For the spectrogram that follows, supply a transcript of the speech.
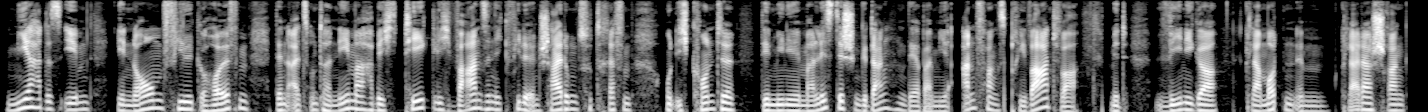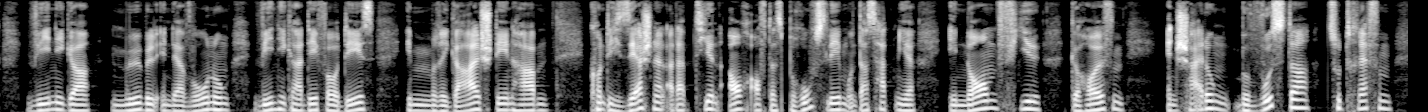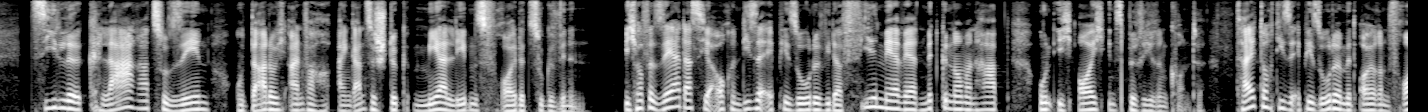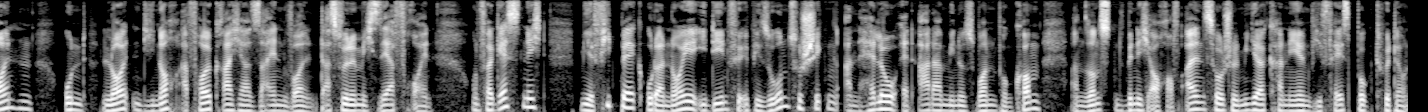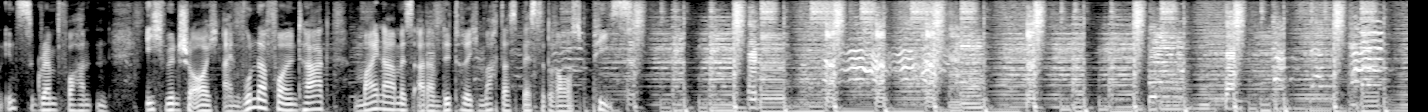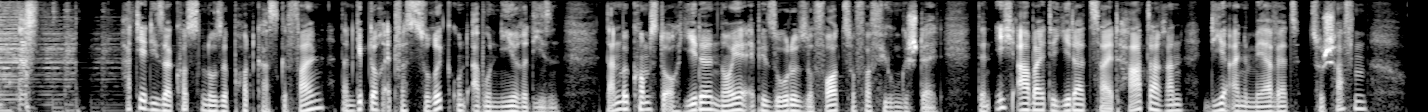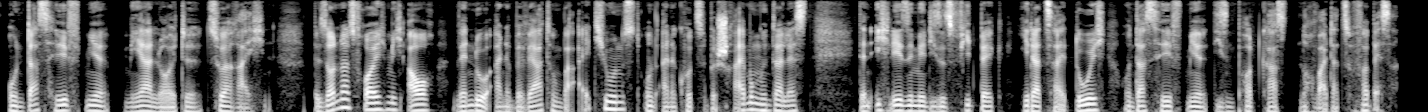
Mir hat es eben enorm viel geholfen, denn als Unternehmer habe ich täglich wahnsinnig viele Entscheidungen zu treffen und ich konnte den minimalistischen Gedanken, der bei mir anfangs privat war, mit weniger Klamotten im Kleiderschrank, weniger Möbel in der Wohnung, weniger DVDs im Regal stehen haben, konnte ich sehr schnell adaptieren, auch auf das Berufsleben. Und das hat mir enorm viel geholfen, Entscheidungen bewusster zu treffen, Ziele klarer zu sehen und dadurch einfach ein ganzes Stück mehr Lebensfreude zu gewinnen. Ich hoffe sehr, dass ihr auch in dieser Episode wieder viel Mehrwert mitgenommen habt und ich euch inspirieren konnte. Teilt doch diese Episode mit euren Freunden und Leuten, die noch erfolgreicher sein wollen. Das würde mich sehr freuen. Und vergesst nicht, mir Feedback oder neue Ideen für Episoden zu schicken an hello at adam-one.com. Ansonsten bin ich auch auf allen Social Media Kanälen wie Facebook, Twitter und Instagram vorhanden. Ich wünsche euch einen wundervollen Tag. Mein Name ist Adam Dittrich. Macht das Beste draus. Peace. Dir dieser kostenlose Podcast gefallen, dann gib doch etwas zurück und abonniere diesen. Dann bekommst du auch jede neue Episode sofort zur Verfügung gestellt. Denn ich arbeite jederzeit hart daran, dir einen Mehrwert zu schaffen und das hilft mir, mehr Leute zu erreichen. Besonders freue ich mich auch, wenn du eine Bewertung bei iTunes und eine kurze Beschreibung hinterlässt, denn ich lese mir dieses Feedback jederzeit durch und das hilft mir, diesen Podcast noch weiter zu verbessern.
